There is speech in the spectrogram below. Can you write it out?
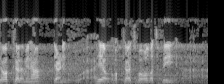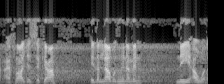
توكل منها يعني هي وكلته فوضته في إخراج الزكاة. إذا لابد هنا من نية أولا.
